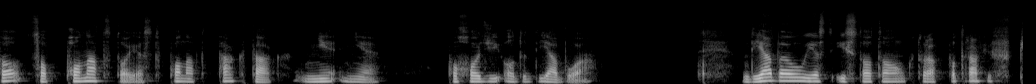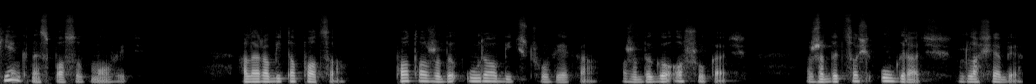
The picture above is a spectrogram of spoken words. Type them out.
to, co ponadto jest, ponad tak, tak, nie, nie, pochodzi od diabła. Diabeł jest istotą, która potrafi w piękny sposób mówić, ale robi to po co? Po to, żeby urobić człowieka, żeby go oszukać, żeby coś ugrać dla siebie.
